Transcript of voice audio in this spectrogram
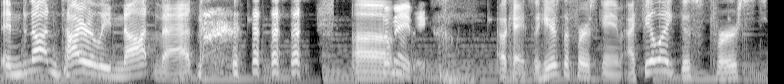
and not entirely not that. so Um, maybe. Okay, so here's the first game. I feel like this first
